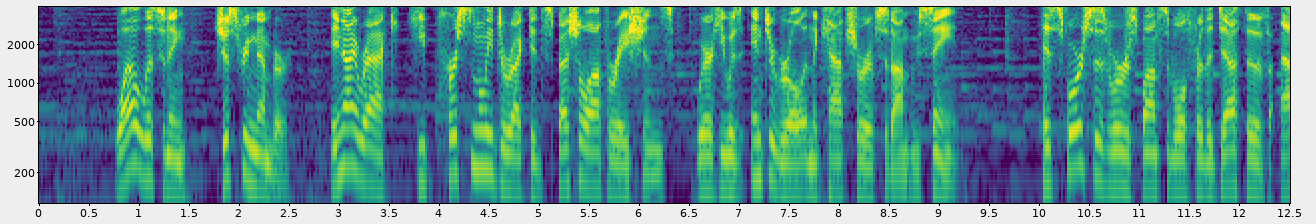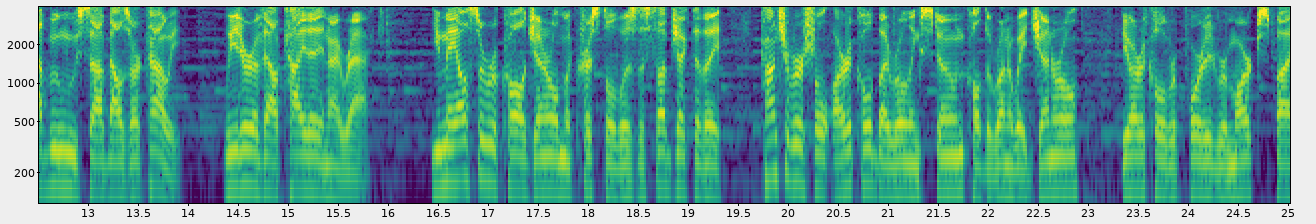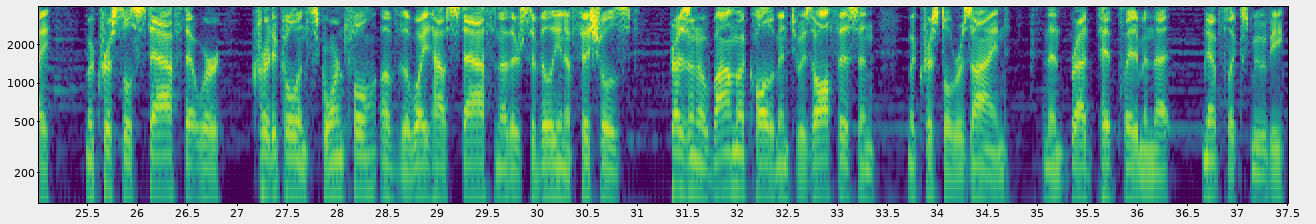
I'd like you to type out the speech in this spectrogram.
While listening, just remember in Iraq, he personally directed special operations where he was integral in the capture of Saddam Hussein. His forces were responsible for the death of Abu Musab al Zarqawi, leader of Al Qaeda in Iraq. You may also recall General McChrystal was the subject of a controversial article by Rolling Stone called The Runaway General. The article reported remarks by McChrystal's staff that were critical and scornful of the White House staff and other civilian officials President Obama called him into his office and McChrystal resigned. And then Brad Pitt played him in that Netflix movie.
